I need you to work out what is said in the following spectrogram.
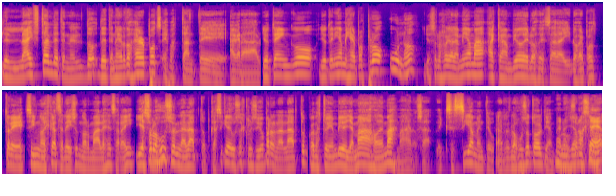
el lifestyle de tener, do- de tener dos AirPods es bastante agradable. Yo tengo, yo tenía mis AirPods Pro 1, yo se los regalé a mi mamá a cambio de los de Saraí, los AirPods 3 sin noise cancellation normales de Saraí. Y eso los uso en la laptop, casi que de uso exclusivo para la laptop cuando estoy en videollamadas o demás. Man, o sea, excesivamente. Los uso todo el tiempo. Bueno, yo no sé,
